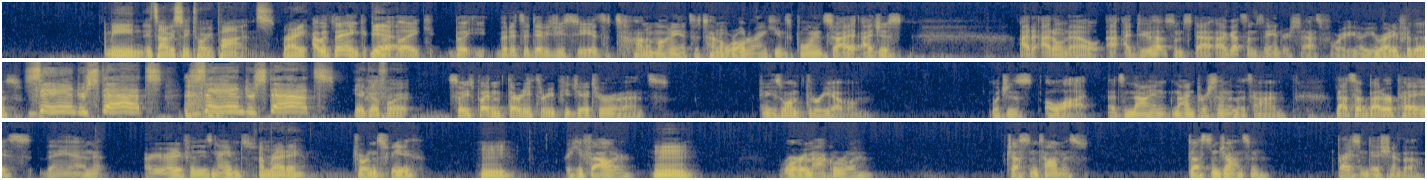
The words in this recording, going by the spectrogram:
I mean, it's obviously Torrey Pines, right? I would think, Yeah. But like, but but it's a WGC. It's a ton of money. It's a ton of world rankings points. So I, I just, I, I don't know. I, I do have some stat. I got some Xander stats for you. Are you ready for this? Xander stats, Xander stats. Yeah, go for it. So he's played in 33 PGA Tour events, and he's won three of them, which is a lot. That's nine nine percent of the time. That's a better pace than. Are you ready for these names? I'm ready. Jordan Spieth, Hmm. Rickie Fowler, Hmm. Rory McIlroy, Justin Thomas, Dustin Johnson, Bryson DeChambeau.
